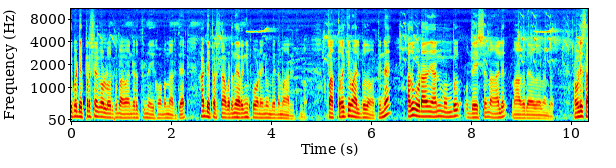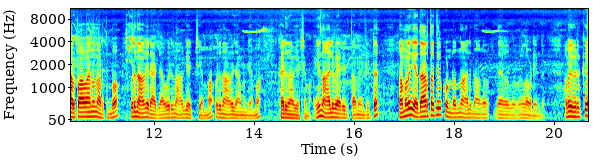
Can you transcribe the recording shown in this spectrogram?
ഇപ്പോൾ ഡിപ്രഷനൊക്കെ ഉള്ളവർക്ക് ഭഗവാന്റെ അടുത്ത് നെയ്ഹോമം നടത്തിയാൽ ആ ഡിപ്രഷൻ അവിടെ നിന്ന് ഇറങ്ങി പോകുന്നതിന് മുമ്പ് തന്നെ മാറിയിട്ടുണ്ട്? അപ്പോൾ അത്രയ്ക്കും അത്ഭുതമാണ്. പിന്നെ അതുകൂടാതെ ഞാൻ മുമ്പ് ഉദ്ദേശിച്ച നാല് നാഗദേവതകളുണ്ട്. നമ്മൾ ഈ സർപ്പാവാനം നടത്തുമ്പോൾ ഒരു നാഗരാജാവ് ഒരു നാഗയക്ഷിയമ്മ ഒരു നാഗചാമുണ്ടിയമ്മ കരുനാഗയക്ഷിയമ്മ. ഈ നാല് പേരെ ഇരുത്താൻ വേണ്ടിയിട്ട് നമ്മൾ യഥാർത്ഥത്തിൽ കൊണ്ടുവന്ന നാല് നാഗദേവതകൾ അവിടെയുണ്ട്. അപ്പോൾ ഇവർക്ക്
